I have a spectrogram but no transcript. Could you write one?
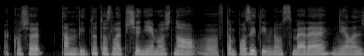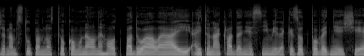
akože tam vidno to zlepšenie možno e, v tom pozitívnom smere. Nielen, že nám stúpa množstvo komunálneho odpadu, ale aj, aj to nakladanie s ním je také zodpovednejšie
